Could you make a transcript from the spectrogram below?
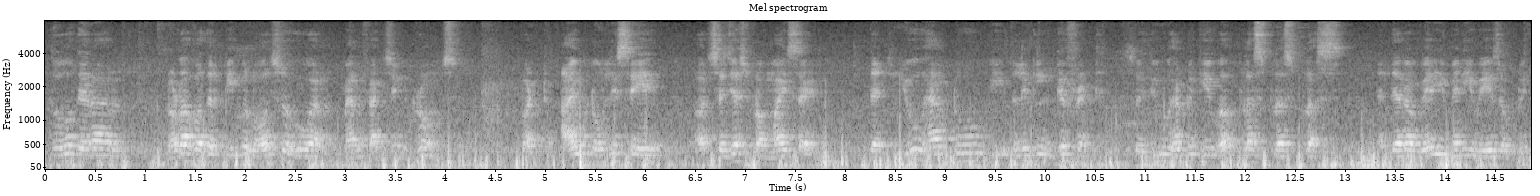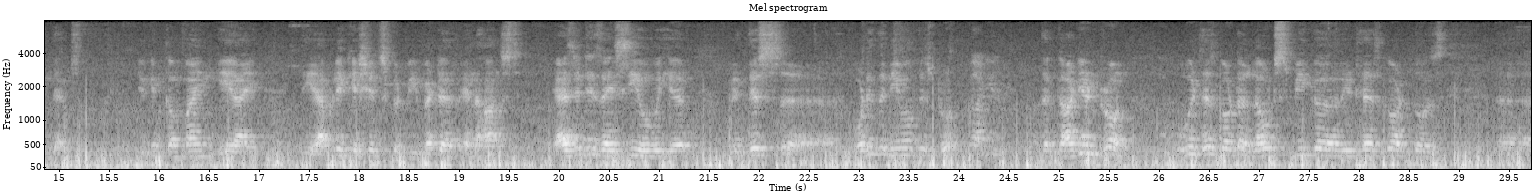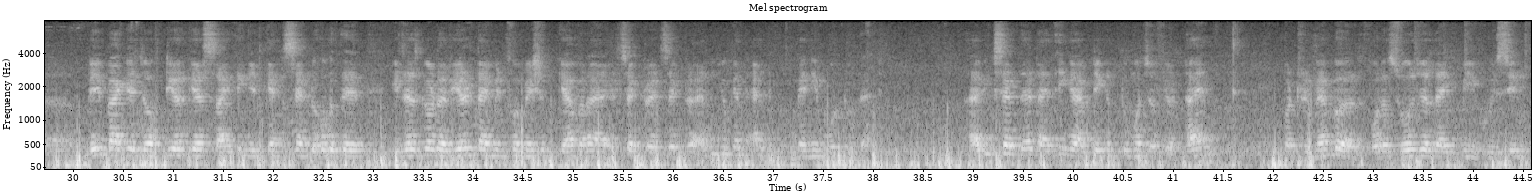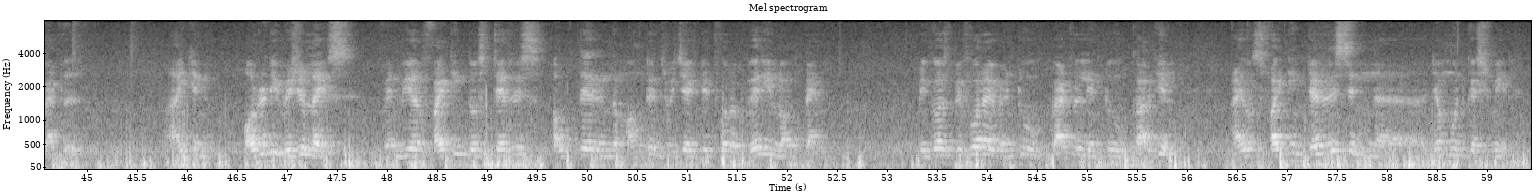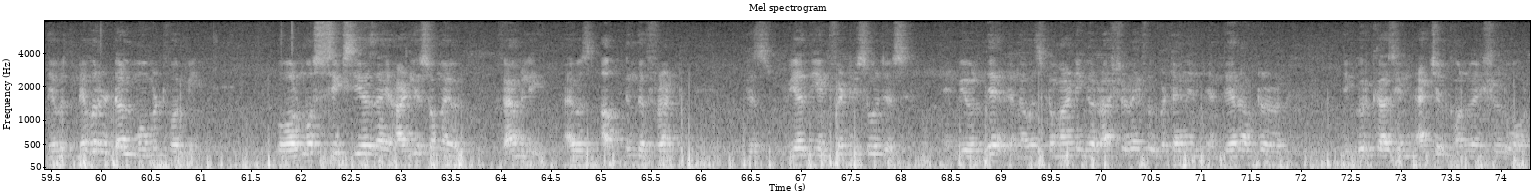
Though there are a lot of other people also who are manufacturing drones, but I would only say or suggest from my side that you have to be a little different. So you have to give a plus, plus, plus. And there are very many ways of doing that. You can combine AI, the applications could be better enhanced. As it is, I see over here with this, uh, what is the name of this drone? Guardian. The Guardian drone. It has got a loudspeaker, it has got those uh, pay package of tear gas, I think it can send over there. It has got a real-time information camera, etc., etc., and you can add many more to that. Having said that, I think I have taken too much of your time. But remember, for a soldier like me who is in battle, I can already visualize when we are fighting those terrorists out there in the mountains, which I did for a very long time. Because before I went to battle into Kargil, I was fighting terrorists in uh, Jammu and Kashmir. There was never a dull moment for me. For almost six years, I hardly saw my family. I was up in the front because we are the infantry soldiers and we were there. And I was commanding a Rashtra Rifle battalion and thereafter the Gurkhas in actual conventional war.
